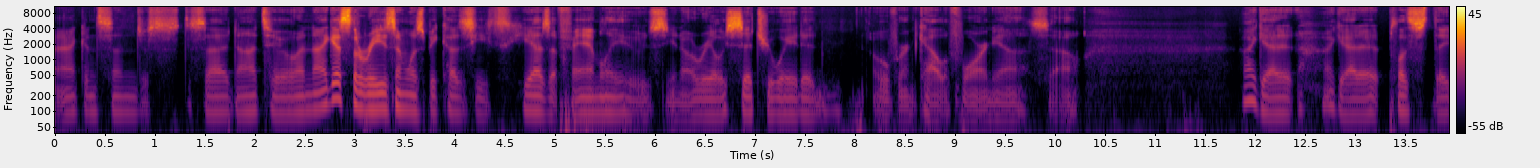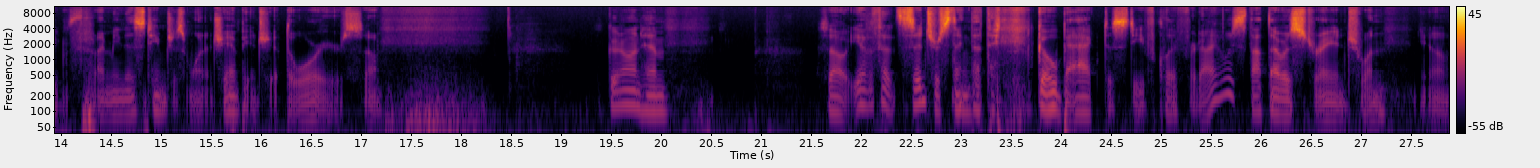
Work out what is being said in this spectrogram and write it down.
Atkinson just decided not to, and I guess the reason was because he's he has a family who's you know really situated over in California, so I get it, I get it. Plus, they, I mean, this team just won a championship, the Warriors, so good on him. So yeah, that's interesting that they go back to Steve Clifford. I always thought that was strange when you know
